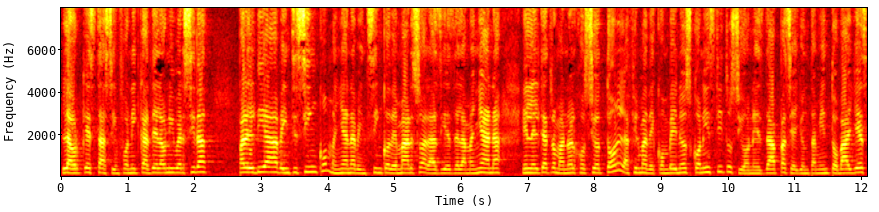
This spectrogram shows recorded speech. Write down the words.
la Orquesta Sinfónica de la Universidad. Para el día 25, mañana 25 de marzo a las 10 de la mañana, en el Teatro Manuel José Otón, la firma de convenios con instituciones, DAPAS y Ayuntamiento Valles,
